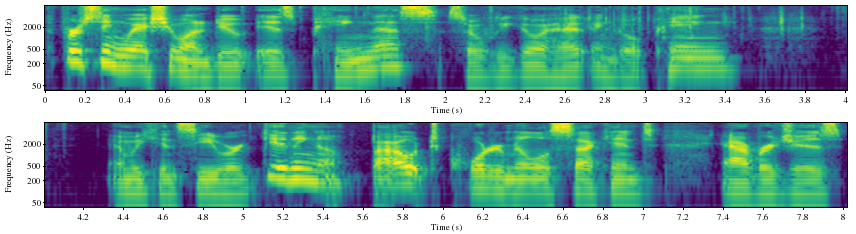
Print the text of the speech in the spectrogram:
The first thing we actually want to do is ping this. So if we go ahead and go ping, and we can see we're getting about quarter millisecond averages.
